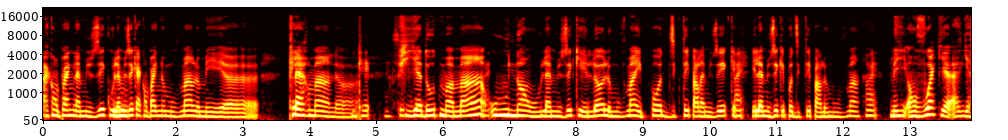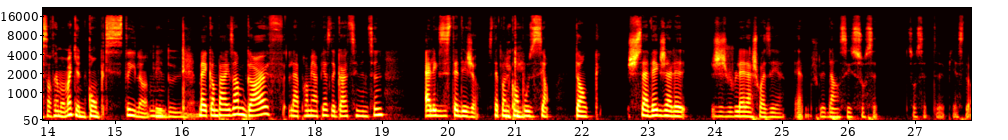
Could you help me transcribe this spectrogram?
accompagne la musique ou la mm. musique accompagne le mouvement, là, mais euh, clairement. Là. OK, Puis il y a d'autres moments où non, où la musique est là, le mouvement n'est pas dicté par la musique et la musique n'est pas dictée par le mouvement. Mais on voit qu'il y, a certains moments qu'il y a une complicité là, entre les mhm. deux. Ben, comme par exemple Garth, la première pièce de Garth Stevenson, elle existait déjà. C'était pas une composition. Donc, je savais que j'allais, je voulais la choisir, elle. Je voulais danser sur cette, sur cette euh, pièce-là.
